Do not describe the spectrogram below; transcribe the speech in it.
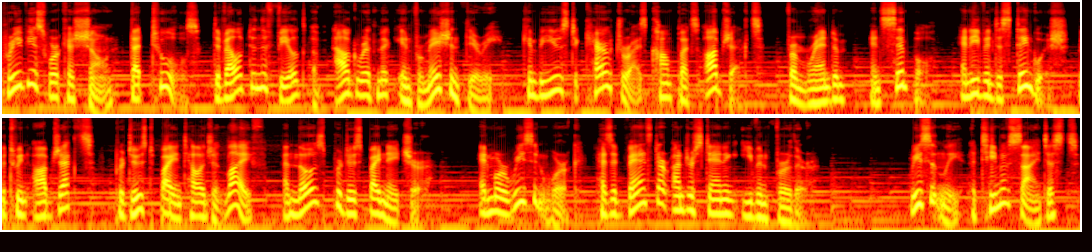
Previous work has shown that tools developed in the field of algorithmic information theory can be used to characterize complex objects from random and simple, and even distinguish between objects produced by intelligent life and those produced by nature. And more recent work has advanced our understanding even further. Recently, a team of scientists,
